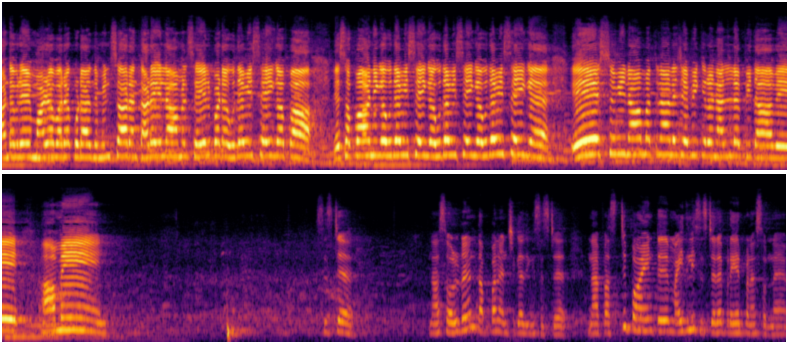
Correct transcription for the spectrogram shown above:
ஆண்டவரே மழை வரக்கூடாது. மின்சாரம் தடையில்லாமல் செயல்பட உதவி செய்யுங்கப்பா எசப்பா நீங்க உதவி செய்யுங்க உதவி செய்யுங்க உதவி செய்யுங்க இயேசுவின் நாமத்தினால ஜெபிக்கிற நல்ல பிதாவே. ஆமென். சிஸ்டர் நான் சொல்கிறேன் தப்பாக நினச்சிக்காதீங்க சிஸ்டர் நான் ஃபஸ்ட்டு பாயிண்ட்டு மைதிலி சிஸ்டரை ப்ரேயர் பண்ண சொன்னேன்.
